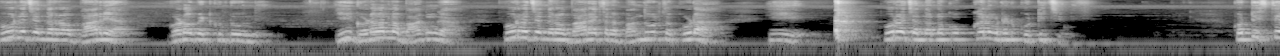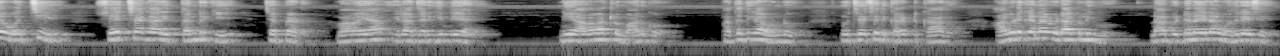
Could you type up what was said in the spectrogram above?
పూర్ణచంద్రరావు భార్య గొడవ పెట్టుకుంటూ ఉంది. ఈ గొడవల్లో భాగంగా పూర్ణచంద్రరావు భార్య తన బంధువులతో కూడా ఈ పూర్వచంద్రను కుక్కను ఉన్నట్టు కొట్టించింది. కొట్టిస్తే వచ్చి స్వేచ్ఛ గారి తండ్రికి చెప్పాడు మామయ్య ఇలా జరిగింది అని. నీ అలవాట్లు మానుకో పద్ధతిగా ఉండు. నువ్వు చేసేది కరెక్ట్ కాదు. ఆవిడకైనా విడాకులు ఇవ్వు. నా బిడ్డనైనా వదిలేసే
